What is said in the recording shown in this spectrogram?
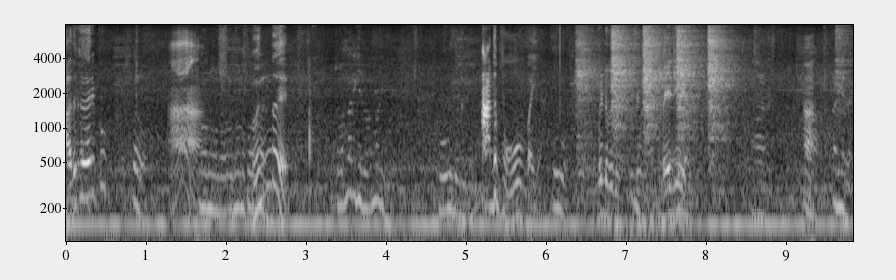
അത് ആ. എന്ത്? പോവും പയ്യ. വിട് വിട് വലിയ ആണ് ആ. ആ അങ്ങനെ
